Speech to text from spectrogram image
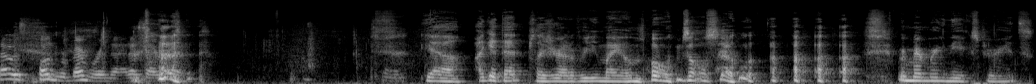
that was fun remembering that as I read. Yeah, I get that pleasure out of reading my own poems also. Remembering the experience.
